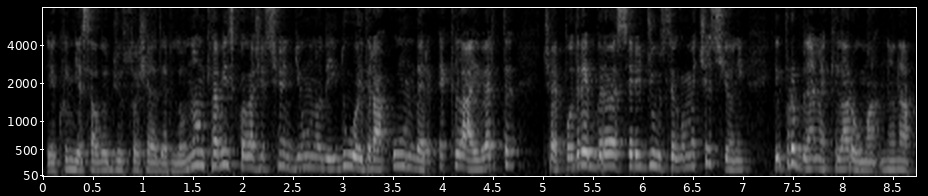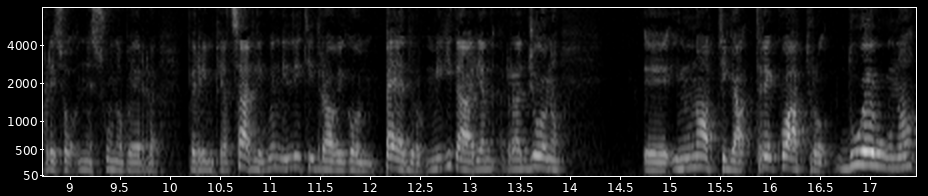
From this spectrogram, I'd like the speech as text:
e quindi è stato giusto cederlo. Non capisco la cessione di uno dei due tra Under e Clivert, cioè potrebbero essere giuste come cessioni, il problema è che la Roma non ha preso nessuno per, per rimpiazzarli, quindi lì ti trovi con Pedro, Mkhitaryan, ragiono eh, in un'ottica 3-4-2-1,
